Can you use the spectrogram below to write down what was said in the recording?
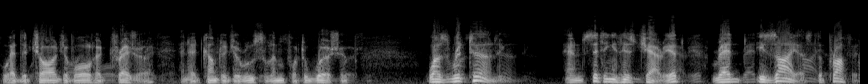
who had the charge of all her treasure, and had come to Jerusalem for to worship, was returning, and sitting in his chariot, read Isaiah the prophet.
